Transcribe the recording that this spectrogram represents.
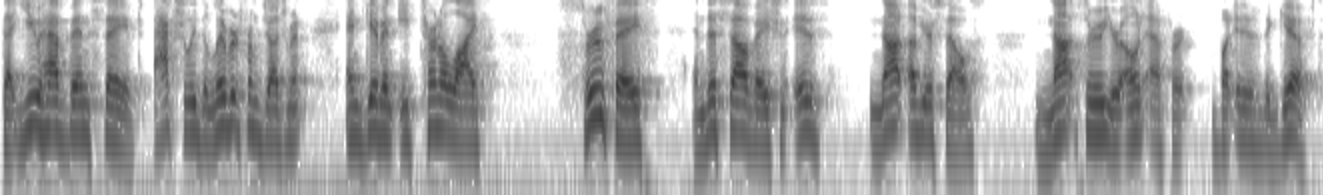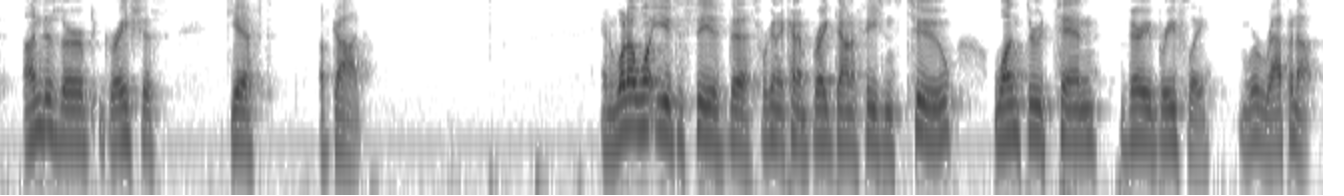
That you have been saved, actually delivered from judgment, and given eternal life through faith. And this salvation is not of yourselves, not through your own effort, but it is the gift, undeserved, gracious gift of God. And what I want you to see is this. We're going to kind of break down Ephesians 2, 1 through 10 very briefly. We're wrapping up.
